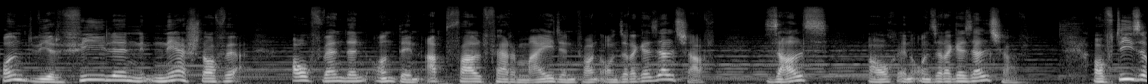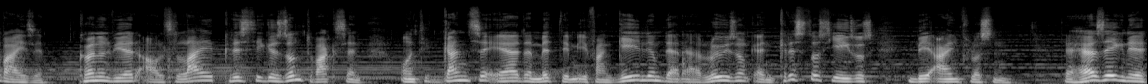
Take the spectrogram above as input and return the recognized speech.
und wir viele Nährstoffe aufwenden und den Abfall vermeiden von unserer Gesellschaft. Salz auch in unserer Gesellschaft. Auf diese Weise können wir als Leib Christi gesund wachsen und die ganze Erde mit dem Evangelium der Erlösung in Christus Jesus beeinflussen. Der Herr segne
